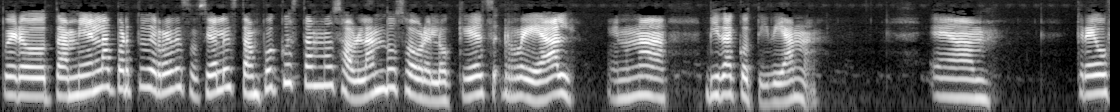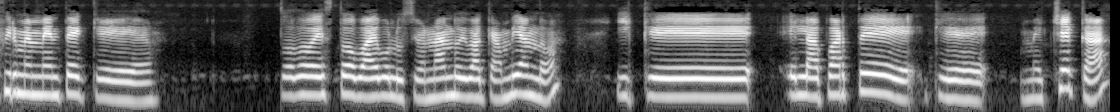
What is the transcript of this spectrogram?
pero también la parte de redes sociales tampoco estamos hablando sobre lo que es real en una vida cotidiana. Em, creo firmemente que todo esto va evolucionando y va cambiando y que la parte que me checa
